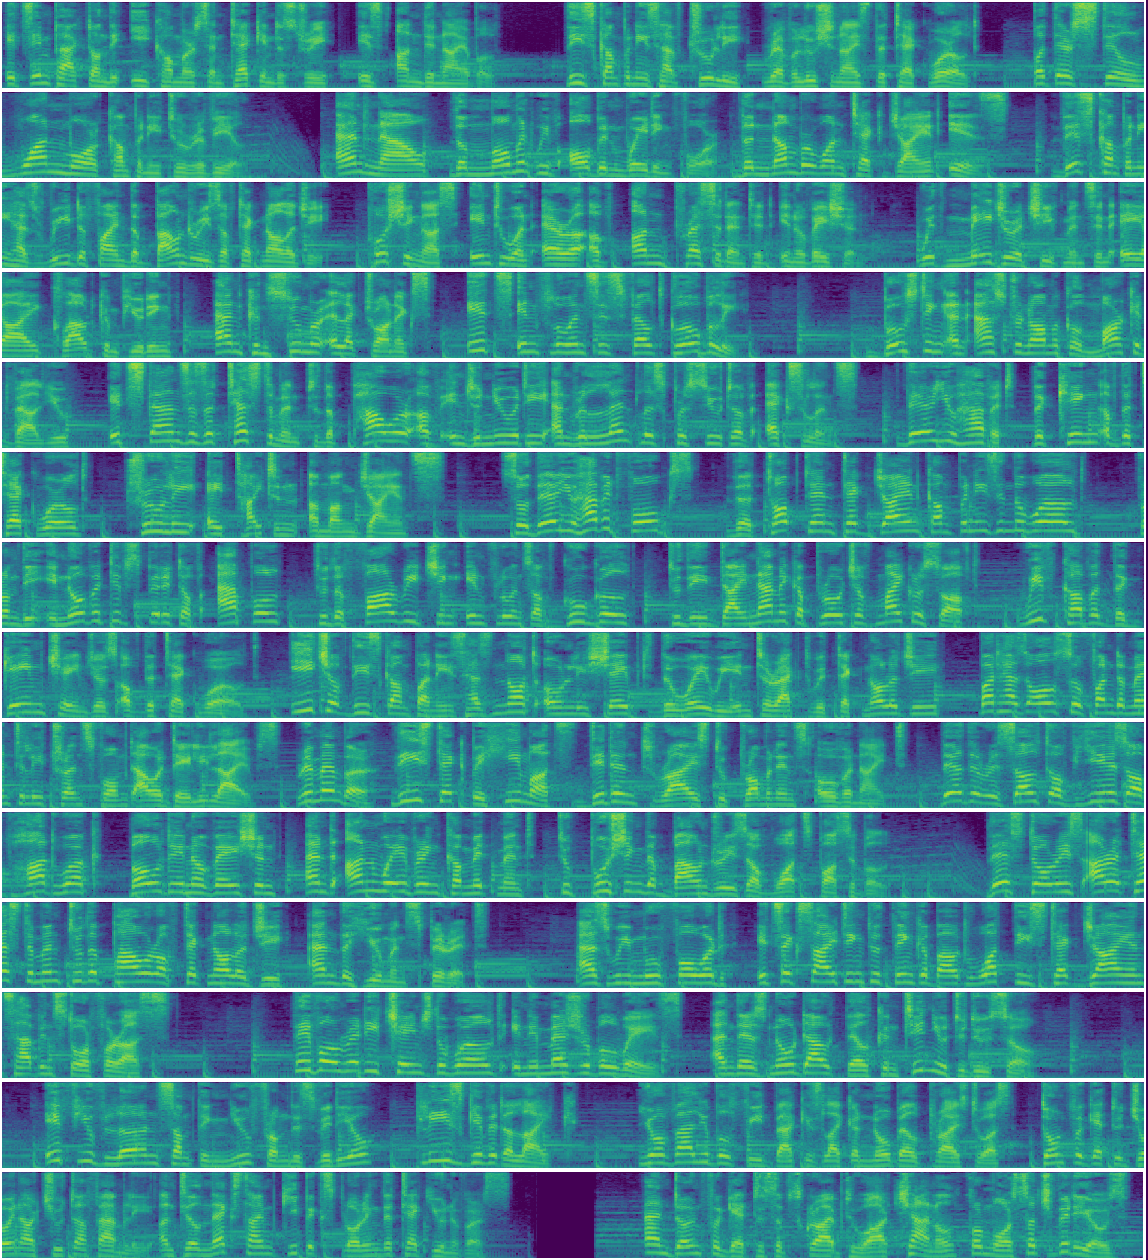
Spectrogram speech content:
Its impact on the e-commerce and tech industry is undeniable. These companies have truly revolutionized the tech world, but there's still one more company to reveal. And now, the moment we've all been waiting for, the number one tech giant is. This company has redefined the boundaries of technology, pushing us into an era of unprecedented innovation. With major achievements in AI, cloud computing, and consumer electronics, its influence is felt globally. Boasting an astronomical market value, it stands as a testament to the power of ingenuity and relentless pursuit of excellence. There you have it, the king of the tech world, truly a titan among giants. So there you have it, folks, the top 10 tech giant companies in the world. From the innovative spirit of Apple to the far reaching influence of Google to the dynamic approach of Microsoft, we've covered the game changers of the tech world. Each of these companies has not only shaped the way we interact with technology, but has also fundamentally transformed our daily lives. Remember, these tech behemoths didn't rise to prominence overnight. They're the result of years of hard work, bold innovation, and unwavering commitment to pushing the boundaries of what's possible. Their stories are a testament to the power of technology and the human spirit. As we move forward, it's exciting to think about what these tech giants have in store for us. They've already changed the world in immeasurable ways, and there's no doubt they'll continue to do so. If you've learned something new from this video, please give it a like. Your valuable feedback is like a Nobel Prize to us. Don't forget to join our Chuta family. Until next time, keep exploring the tech universe. And don't forget to subscribe to our channel for more such videos.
